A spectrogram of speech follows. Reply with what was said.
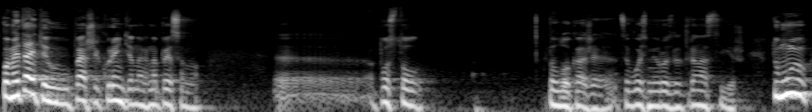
Пам'ятаєте, у 1 Коринтянах написано, е, апостол Павло каже, це 8 розділ, 13 вірш. Тому,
